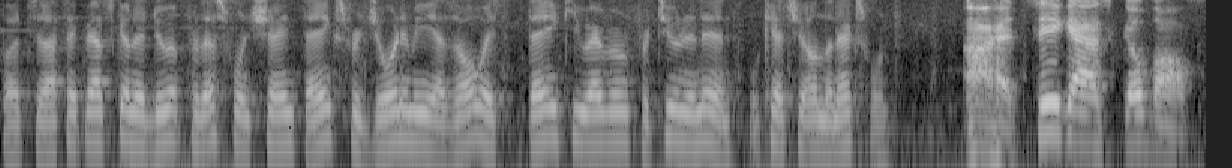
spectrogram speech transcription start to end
But uh, I think that's going to do it for this one, Shane. Thanks for joining me. As always, thank you, everyone, for tuning in. We'll catch you on the next one. All right. See you guys. Go Vols.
